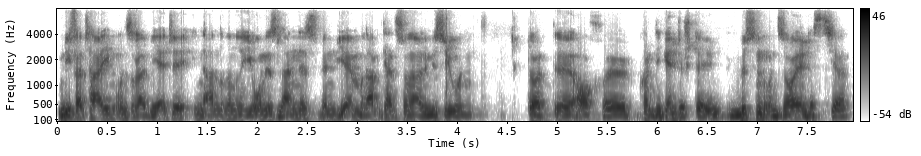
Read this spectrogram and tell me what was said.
um die Verteidigung unserer Werte in anderen Regionen des Landes, wenn wir im Rahmen internationaler Missionen dort äh, auch äh, Kontingente stellen müssen und sollen. Das ist ja ein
